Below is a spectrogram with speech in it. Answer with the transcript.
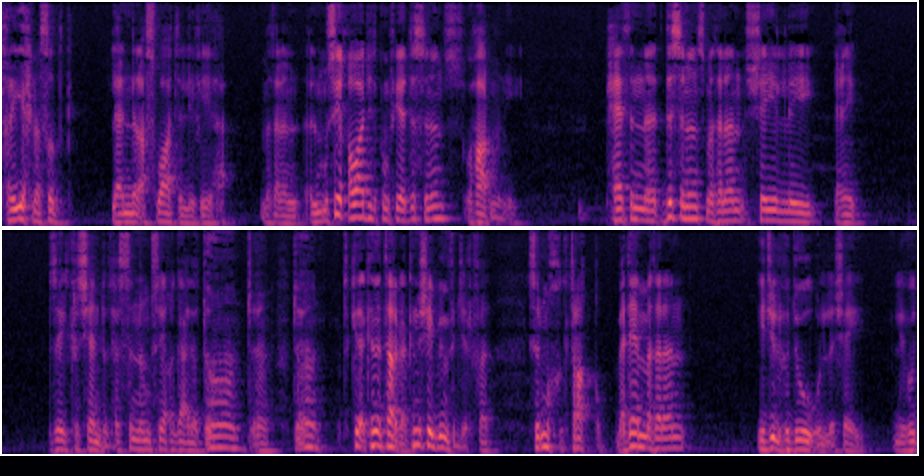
تريحنا صدق لأن الأصوات اللي فيها مثلا الموسيقى واجد يكون فيها dissonance و harmony بحيث إن ال dissonance مثلا الشيء اللي يعني زي ال crescendo تحس إن الموسيقى قاعدة دون دون دون كذا كذا ترقى كل شيء بينفجر فيصير مخك ترقب. بعدين مثلا يجي الهدوء ولا شيء اللي هو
